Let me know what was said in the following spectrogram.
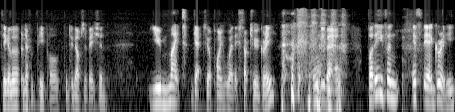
take a load of different people to do the observation, you might get to a point where they start to agree. Only then. But even if they agree,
